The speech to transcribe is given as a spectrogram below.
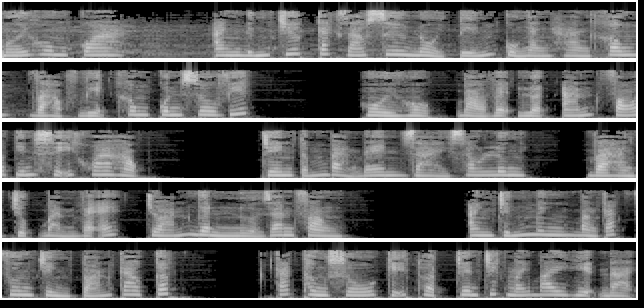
Mới hôm qua, anh đứng trước các giáo sư nổi tiếng của ngành hàng không và Học viện Không quân Xô Viết. Hồi hộp bảo vệ luận án phó tiến sĩ khoa học. Trên tấm bảng đen dài sau lưng và hàng chục bản vẽ choán gần nửa gian phòng. Anh chứng minh bằng các phương trình toán cao cấp, các thông số kỹ thuật trên chiếc máy bay hiện đại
